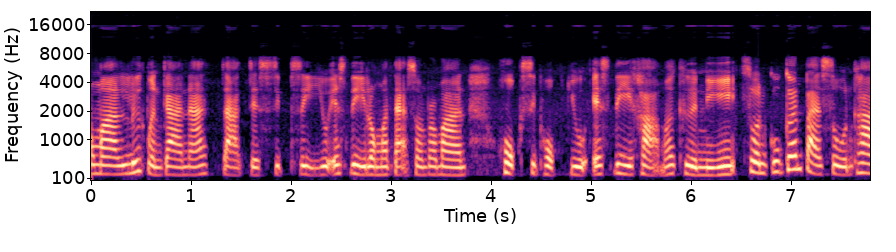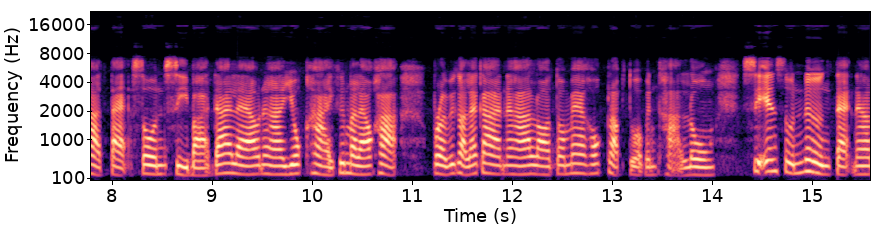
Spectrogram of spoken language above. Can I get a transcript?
ลงมาลึกเหมือนกันนะ จาก 74 USD ลงมาแตะโซนประมาณ 66 USD ค่ะ เมื่อคืนนี้ ส่วน Google 80 ค่ะ แตะโซน 4 บาทได้แล้วนะคะ ยกหายขึ้นมาแล้วค่ะ ปล่อยไว้ก่อนแล้วกันนะคะ รอตัวแม่เขากลับตัวเป็นขาลง c 01 แตะแนว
